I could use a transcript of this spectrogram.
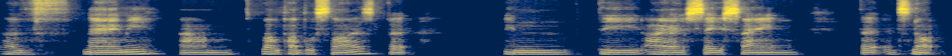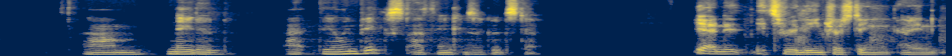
of Naomi, well publicized, but in the IOC saying that it's not um, needed at the Olympics, I think is a good step. Yeah, and it, it's really interesting. I mean,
